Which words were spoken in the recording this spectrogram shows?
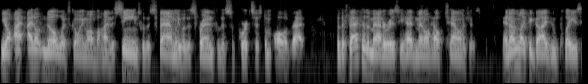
You know, I, I don't know what's going on behind the scenes with his family, with his friends, with his support system, all of that. But the fact of the matter is, he had mental health challenges. And unlike a guy who plays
